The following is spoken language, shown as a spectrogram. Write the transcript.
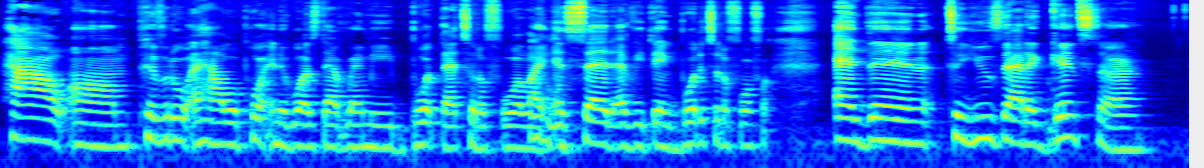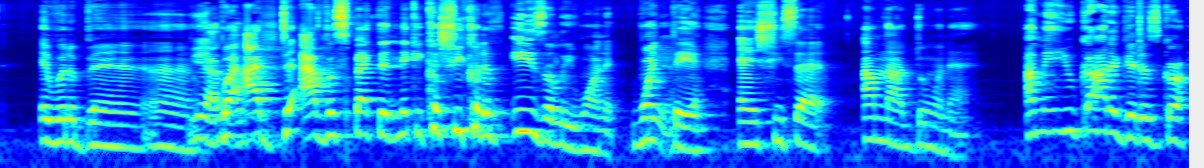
how um pivotal and how important it was that Remy brought that to the forelight Mm-hmm. and said everything, brought it to the forefront. And then to use that against her, it would have been uh. Yeah, but I, I respected Nicki because she could have easily won it went there and she said I'm not doing that I mean you gotta get this girl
